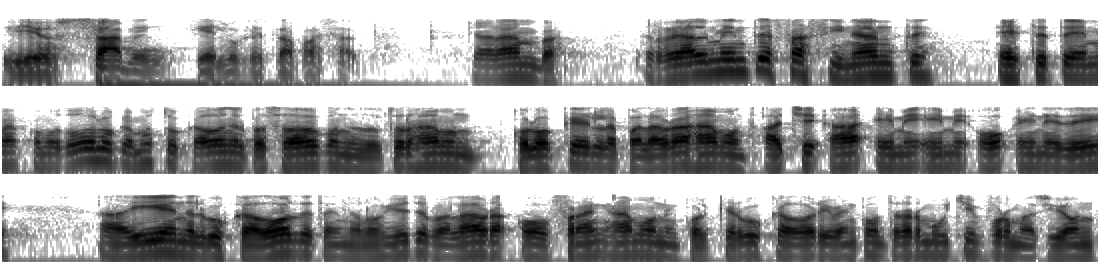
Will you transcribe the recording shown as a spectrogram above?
Y ellos saben qué es lo que está pasando. Caramba, realmente fascinante este tema, como todo lo que hemos tocado en el pasado cuando el doctor Hammond coloque la palabra Hammond, H-A-M-M-O-N-D, ahí en el buscador de tecnología de palabra o Frank Hammond en cualquier buscador y va a encontrar mucha información.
